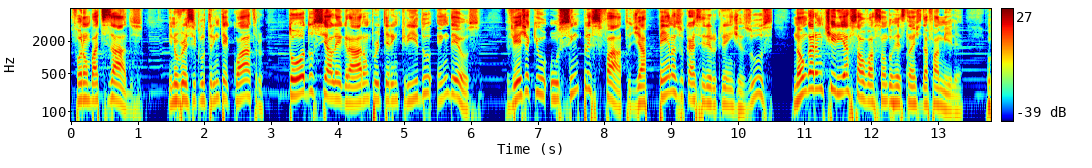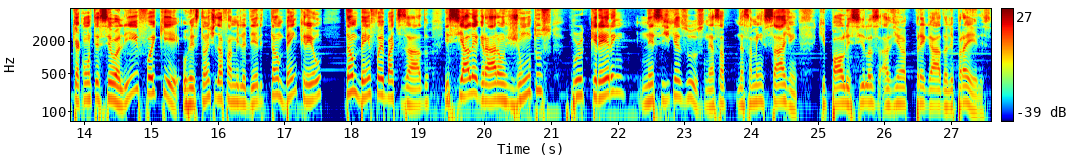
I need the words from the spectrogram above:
foram batizados. E no versículo 34, todos se alegraram por terem crido em Deus. Veja que o, o, simples fato de apenas o carcereiro crer em Jesus não garantiria a salvação do restante da família. O que aconteceu ali foi que o restante da família dele também creu, também foi batizado e se alegraram juntos por crerem nesse Jesus, nessa, nessa mensagem que Paulo e Silas haviam pregado ali para eles.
